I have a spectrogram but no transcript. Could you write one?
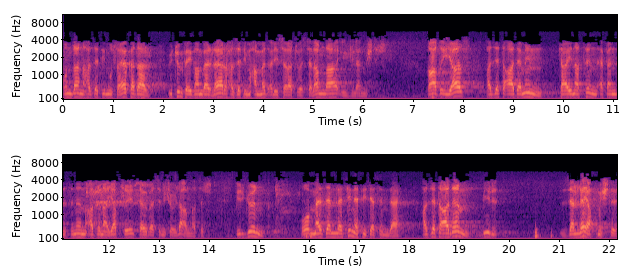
ondan Hazreti Musa'ya kadar bütün peygamberler Hazreti Muhammed Aleyhisselatü Vesselam'la ilgilenmiştir. Kadı İyaz, Hazreti Adem'in kainatın efendisinin adına yaptığı tevbesini şöyle anlatır. Bir gün o mezellesi neticesinde Hazreti Adem bir zelle yapmıştı.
